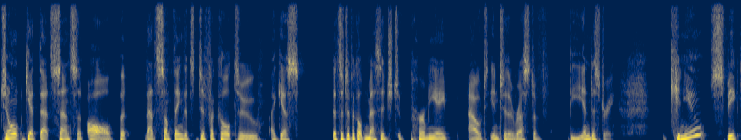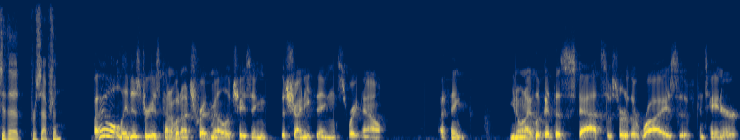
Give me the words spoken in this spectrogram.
don't get that sense at all, but that's something that's difficult to, I guess, it's a difficult message to permeate out into the rest of the industry. Can you speak to that perception? I think the whole industry is kind of on a treadmill of chasing the shiny things right now. I think, you know, when I look at the stats of sort of the rise of container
